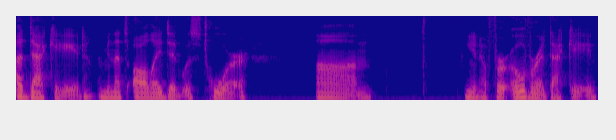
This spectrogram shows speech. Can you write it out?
a decade. I mean, that's all I did was tour. Um, you know, for over a decade.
